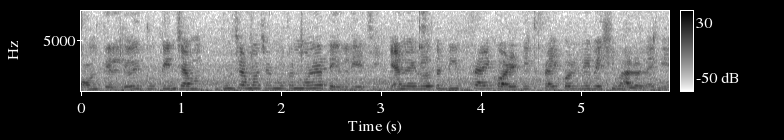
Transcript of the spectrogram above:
কম তেল দিয়ে। ওই দু, তিন চাম, দু চামচের মতন মনে হয় তেল দিয়েছি। কেন এগুলো তো ডিপ ফ্রাই করে। ডিপ ফ্রাই করলেই বেশি ভালো লাগে।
